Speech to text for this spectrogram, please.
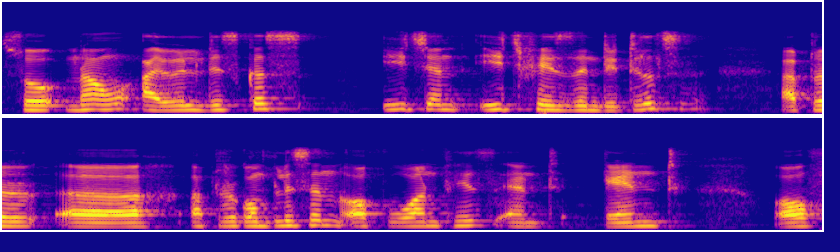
So now I will discuss each and each phase in details after uh, after completion of one phase and end of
